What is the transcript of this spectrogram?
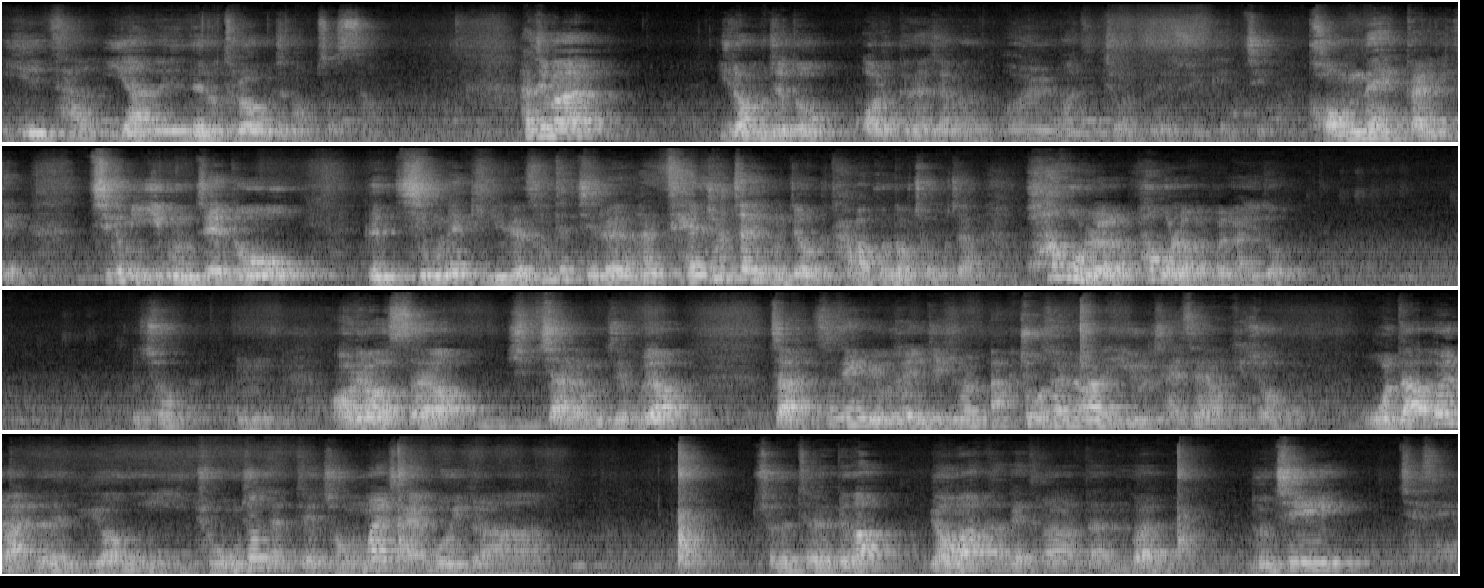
이상 이 안에 이내로 들어온 문제는 없었어. 하지만 이런 문제도 어렵게 내자면 얼마든지 어렵게 낼 수 있겠지. 겁내 헷갈리게. 지금 이 문제도 그 지문의 길이를 선택지를 한 세 줄짜리 문제로 다 바꾼다고 쳐보자. 확 올라 확 올라갈 걸 난이도. 그렇죠? 음, 어려웠어요. 쉽지 않은 문제고요. 자, 선생님이 여기서 이제 힘을 빡 주고 설명하는 이유를 잘 생각해줘. 오답을 만드는 유형이 이 조응전 세트에 정말 잘 보이더라. 최근 트렌드가 명확하게 드러났다는 걸 눈치 채세요.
